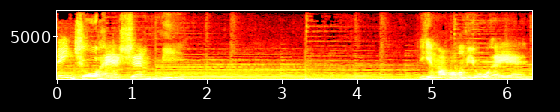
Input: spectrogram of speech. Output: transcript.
nincs jó helyen semmi. Igen, már valami jó helyen.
